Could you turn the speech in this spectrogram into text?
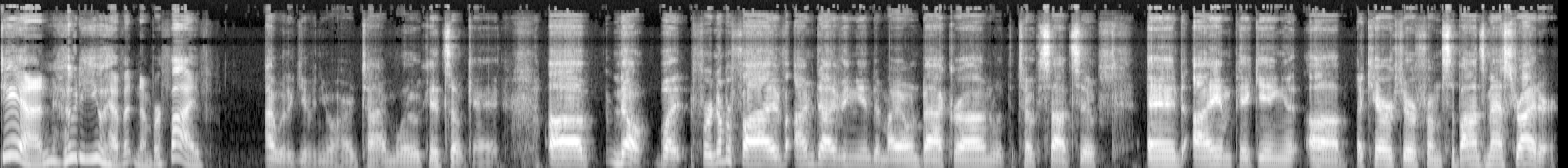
Dan, who do you have at number five? I would have given you a hard time, Luke. It's okay. Uh, no, but for number five, I'm diving into my own background with the Tokusatsu, and I am picking uh, a character from Saban's Masked Rider,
